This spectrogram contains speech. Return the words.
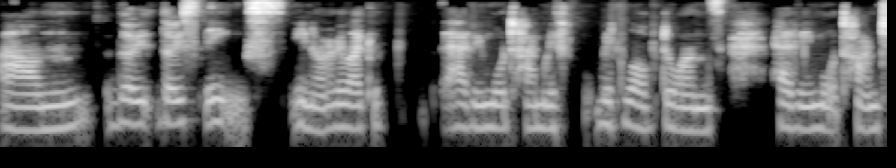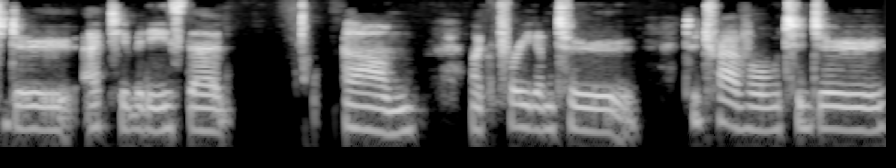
um, those, those things you know like having more time with with loved ones having more time to do activities that um, like freedom to to travel to do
